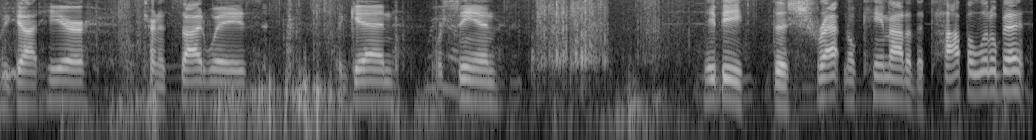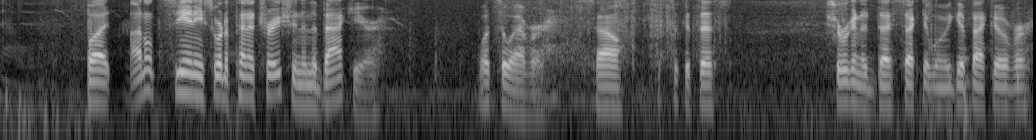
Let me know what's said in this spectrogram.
We got here, turn it sideways. Again, we're seeing maybe the shrapnel came out of the top a little bit, but I don't see any sort of penetration in the back here whatsoever. So let's look at this. Sure, we're gonna dissect it when we get back over.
